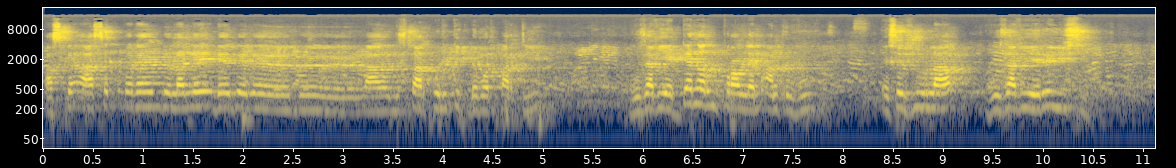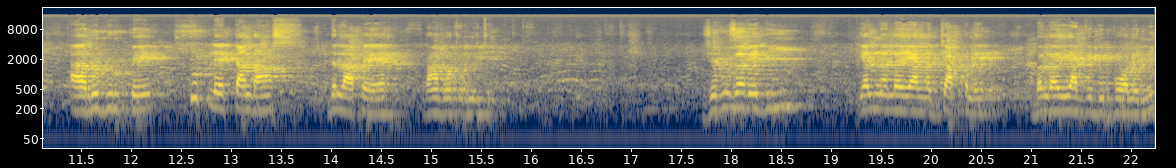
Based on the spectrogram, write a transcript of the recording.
parce qu'à cette période de l'année de l'histoire politique de votre parti, vous aviez d'énormes problèmes entre vous et ce jour-là, vous aviez réussi à regrouper toutes les tendances de la dans votre meeting. Je vous avais dit, yal na la yàlla jàppale ba nga yàgg ñi.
